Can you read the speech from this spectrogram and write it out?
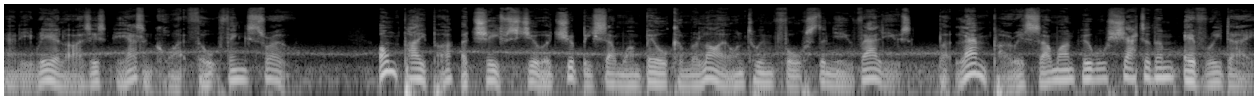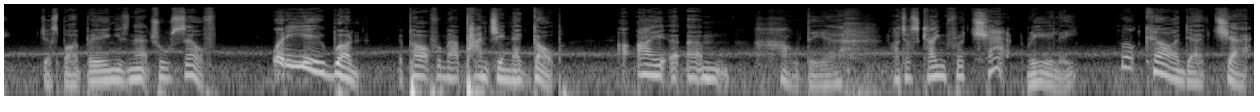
and he realises he hasn't quite thought things through. On paper, a chief steward should be someone Bill can rely on to enforce the new values, but Lamper is someone who will shatter them every day, just by being his natural self. What do you want? Apart from a punch in the gob. I, uh, um, oh dear. I just came for a chat, really. What kind of chat?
